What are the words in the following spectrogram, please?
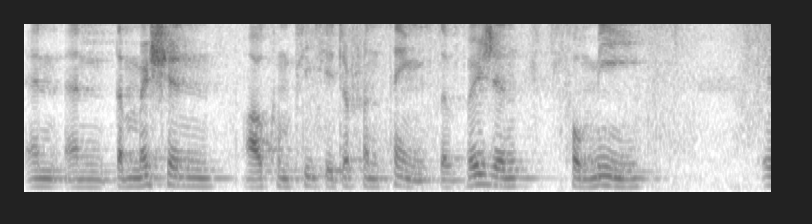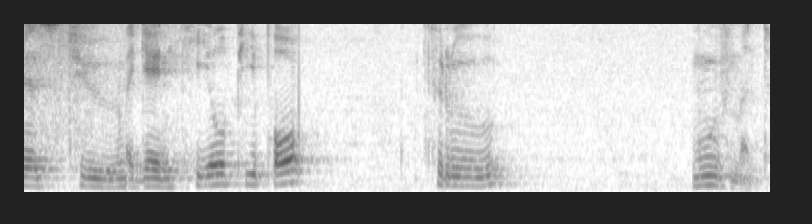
and, and the mission are completely different things. The vision for me is to again heal people through movement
